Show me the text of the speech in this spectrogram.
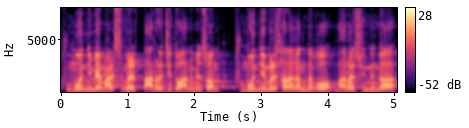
부모님의 말씀을 따르지도 않으면선 부모님을 사랑한다고 말할 수 있는가?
